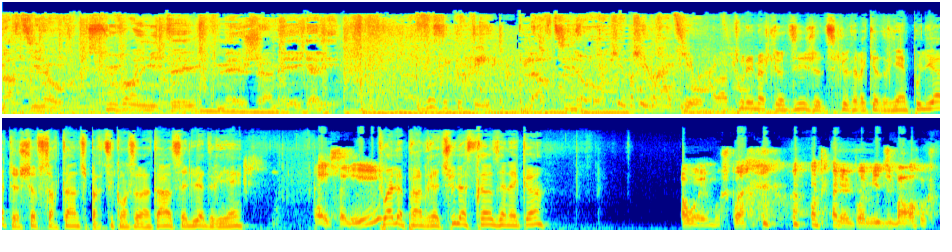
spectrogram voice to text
Martino, souvent imité, mais jamais égalé. Vous écoutez Martino, Cube, Cube Radio. Alors, tous les mercredis, je discute avec Adrien Pouliot, chef sortant du Parti conservateur. Salut, Adrien. Hey, salut. Toi, le prendrais-tu, l'AstraZeneca? Ah oui, moi, je prends, on prend le premier du bord.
